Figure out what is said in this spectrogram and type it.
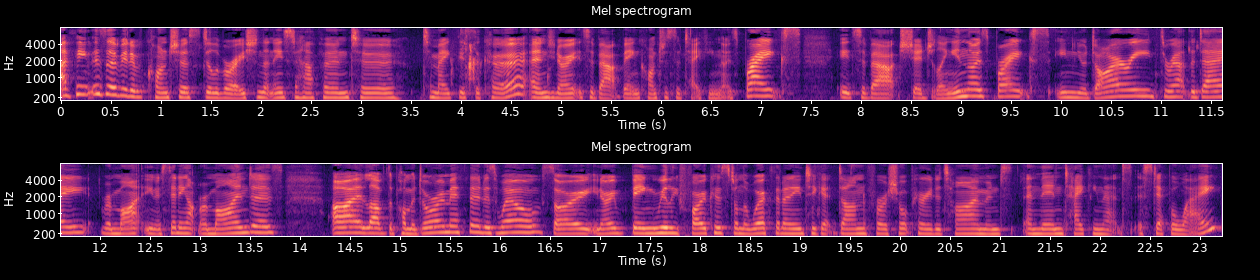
I think there's a bit of conscious deliberation that needs to happen to to make this occur, and you know, it's about being conscious of taking those breaks. It's about scheduling in those breaks in your diary throughout the day. Remind you know, setting up reminders. I love the Pomodoro method as well. So, you know, being really focused on the work that I need to get done for a short period of time and and then taking that a step away.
